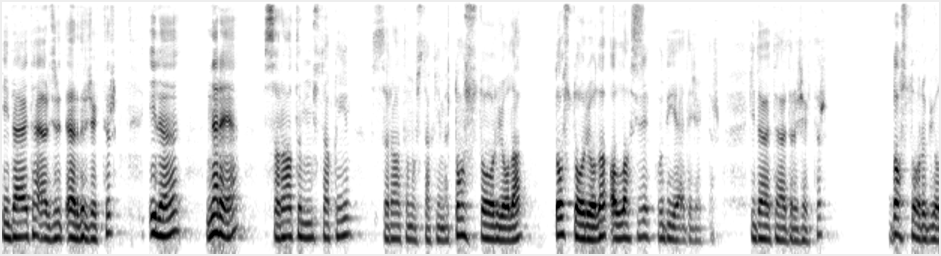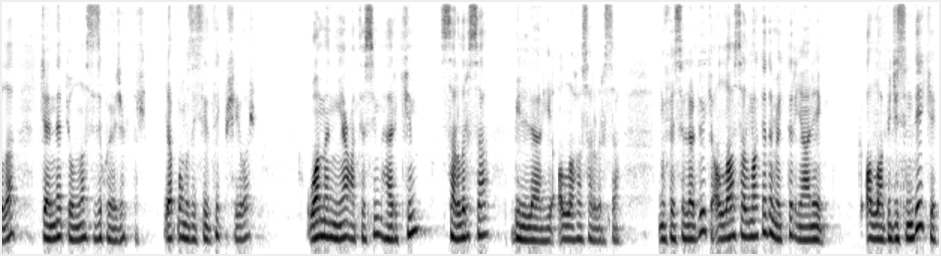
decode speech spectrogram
Hidayete erdirecektir. İle nereye? Sırat-ı müstakim, sırat-ı müstakime. Dost doğru yola, dost doğru yola Allah sizi hudiye edecektir. Hidayete erdirecektir. Dost doğru bir yola, cennet yoluna sizi koyacaktır. Yapmamızı istediği tek bir şey var. وَمَنْ يَعْتَسِمْ Her kim sarılırsa billahi, Allah'a sarılırsa. Müfessirler diyor ki Allah'a sarılmak ne demektir? Yani Allah bir cisim değil ki.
